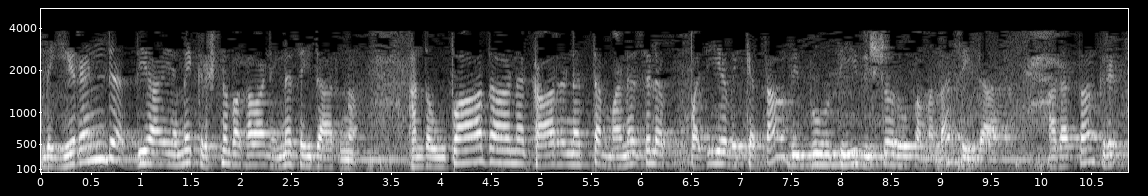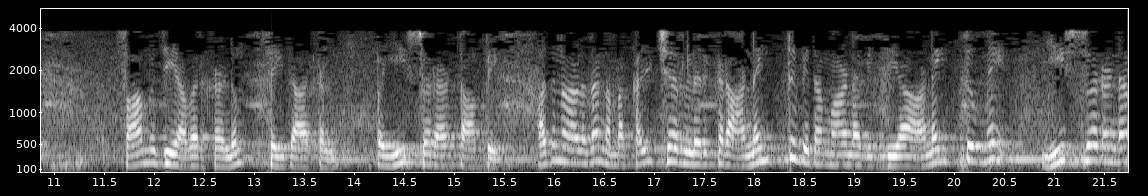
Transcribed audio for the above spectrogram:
இந்த இரண்டு அத்தியாயமே கிருஷ்ண பகவான் என்ன செய்தார்னா அந்த உபாதான காரணத்தை மனசுல பதிய வைக்கத்தான் விபூதி விஸ்வரூபம் எல்லாம் செய்தார். அதத்தான் சாமிஜி அவர்களும் செய்தார்கள். இப்ப ஈஸ்வர டாபிக் அதனாலதான் நம்ம கல்ச்சர்ல இருக்கிற அனைத்து விதமான வித்யா அனைத்துமே ஈஸ்வரனை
